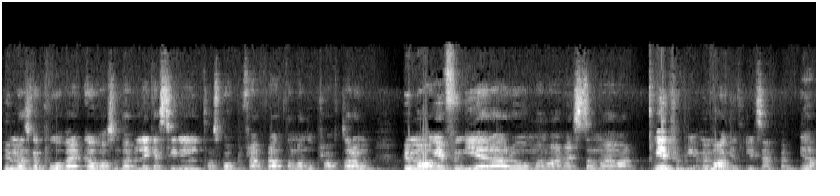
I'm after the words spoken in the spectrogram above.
hur man ska påverka och vad som behöver läggas till tas bort. Och framförallt om man då pratar om hur magen fungerar och man har en häst som har mer problem med magen till exempel. Ja.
